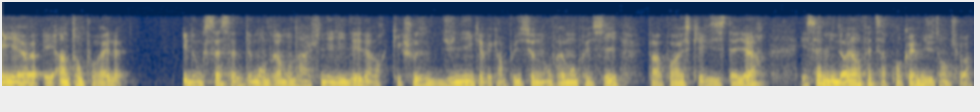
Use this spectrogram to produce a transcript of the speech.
euh, et intemporelles. Et donc ça, ça te demande vraiment de raffiner l'idée, d'avoir quelque chose d'unique avec un positionnement vraiment précis par rapport à ce qui existe ailleurs. Et ça, mine de rien, en fait, ça prend quand même du temps, tu vois.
